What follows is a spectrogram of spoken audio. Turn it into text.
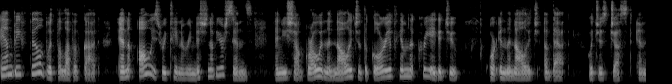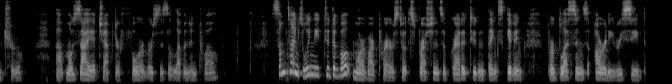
and be filled with the love of God, and always retain a remission of your sins, and ye shall grow in the knowledge of the glory of him that created you, or in the knowledge of that which is just and true. Uh, Mosiah chapter 4, verses 11 and 12. Sometimes we need to devote more of our prayers to expressions of gratitude and thanksgiving for blessings already received.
